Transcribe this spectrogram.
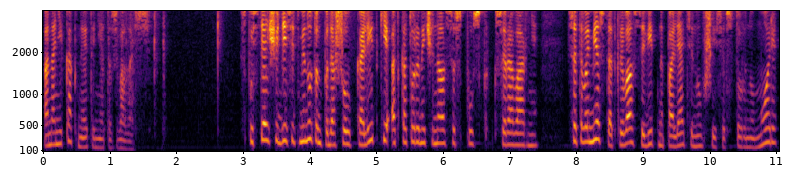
Она никак на это не отозвалась. Спустя еще десять минут он подошел к калитке, от которой начинался спуск к сыроварне. С этого места открывался вид на поля, тянувшиеся в сторону моря.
